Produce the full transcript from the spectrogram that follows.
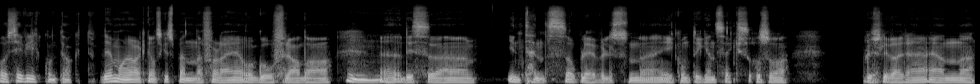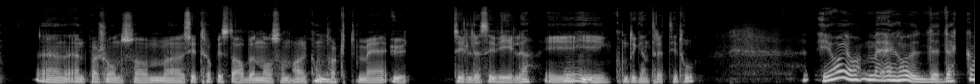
Og sivilkontakt. Det må jo ha vært ganske spennende for deg å gå fra da mm. uh, disse intense opplevelsene i kontingent 6, og så plutselig være en, en, en, person som sitter oppe i staben og som har kontakt med ut til det sivile i, mm. i kontingent 32? Ja ja, men jeg har dekka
